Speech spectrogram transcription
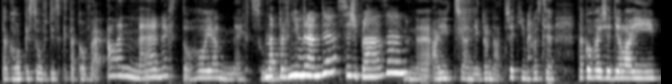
tak holky jsou vždycky takové, ale ne, nech toho, já nechci. Na prvním rande? Seš blázen? Ne, a i třeba někdo na třetím, prostě takové, že dělají,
